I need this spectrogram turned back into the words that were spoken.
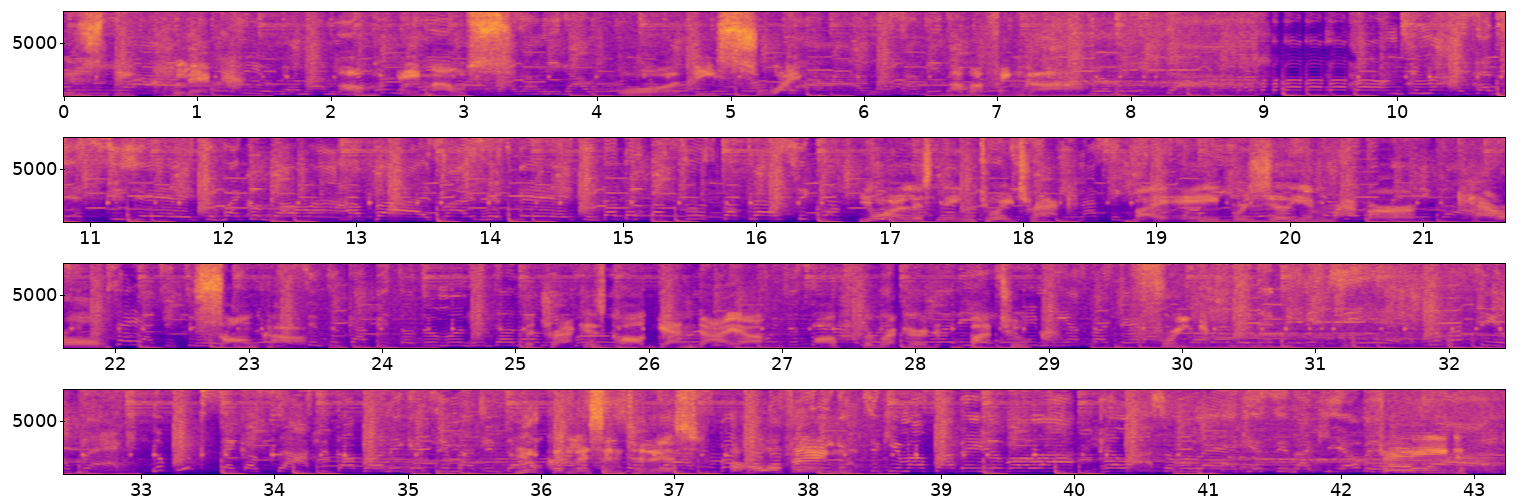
is the click of a mouse or the swipe of a finger. You are listening to a track by a Brazilian rapper, Karol Conka. The track is called Gandaia off the record Batuk Freak. You could listen to this, the whole thing. Fade.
